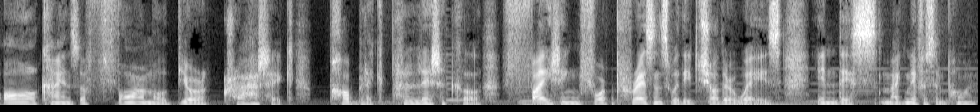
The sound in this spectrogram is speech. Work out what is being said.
all kinds of formal, bureaucratic, public, political, fighting for presence with each other ways in this magnificent poem.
